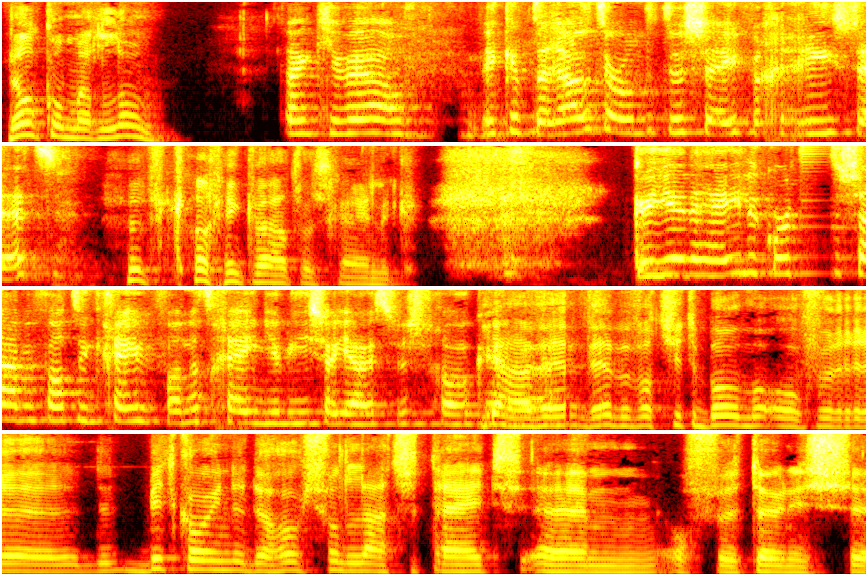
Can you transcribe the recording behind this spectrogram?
Welkom Madelon. Dankjewel. Ik heb de router ondertussen even gereset. Dat kan geen kwaad waarschijnlijk. Kun je een hele korte samenvatting geven van hetgeen jullie zojuist besproken ja, hebben? Ja, we, we, hebben wat zitten bomen over uh, de bitcoin, de hoogst van de laatste tijd. Um, of uh, Teun is uh,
